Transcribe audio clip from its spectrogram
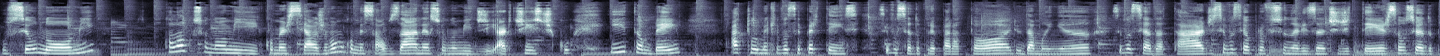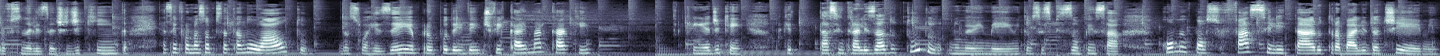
o seu nome coloca o seu nome comercial, já vamos começar a usar, né? Seu nome de artístico e também a turma que você pertence. Se você é do preparatório, da manhã, se você é da tarde, se você é o profissionalizante de terça ou se é do profissionalizante de quinta. Essa informação precisa estar no alto da sua resenha para eu poder identificar e marcar aqui quem é de quem, porque está centralizado tudo no meu e-mail. Então vocês precisam pensar como eu posso facilitar o trabalho da TM,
